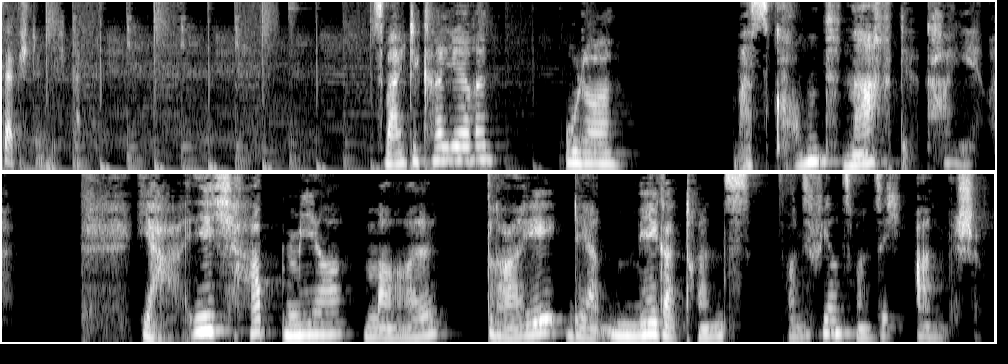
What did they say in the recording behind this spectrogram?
Selbstständigkeit. Zweite Karriere oder was kommt nach der Karriere? Ja, ich habe mir mal drei der Megatrends 2024 angeschaut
